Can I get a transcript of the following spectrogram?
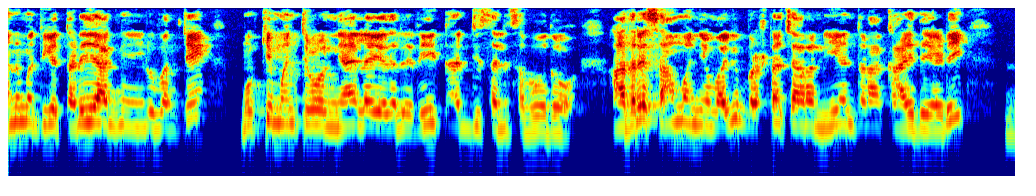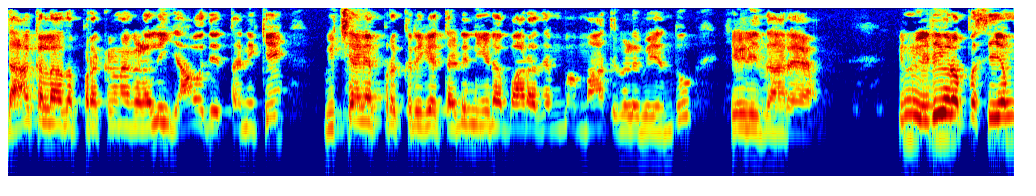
ಅನುಮತಿಗೆ ತಡೆಯಾಜ್ಞೆ ನೀಡುವಂತೆ ಮುಖ್ಯಮಂತ್ರಿಗಳು ನ್ಯಾಯಾಲಯದಲ್ಲಿ ರೀಟ್ ಅರ್ಜಿ ಸಲ್ಲಿಸಬಹುದು. ಆದರೆ ಸಾಮಾನ್ಯವಾಗಿ ಭ್ರಷ್ಟಾಚಾರ ನಿಯಂತ್ರಣ ಕಾಯ್ದೆಯಡಿ ದಾಖಲಾದ ಪ್ರಕರಣಗಳಲ್ಲಿ ಯಾವುದೇ ತನಿಖೆ, ವಿಚಾರಣೆ ಪ್ರಕ್ರಿಯೆಗೆ ತಡೆ ನೀಡಬಾರದೆಂಬ ಮಾತುಗಳಿವೆ ಎಂದು ಹೇಳಿದ್ದಾರೆ. ಇನ್ನು ಯಡಿಯೂರಪ್ಪ ಸಿಎಂ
